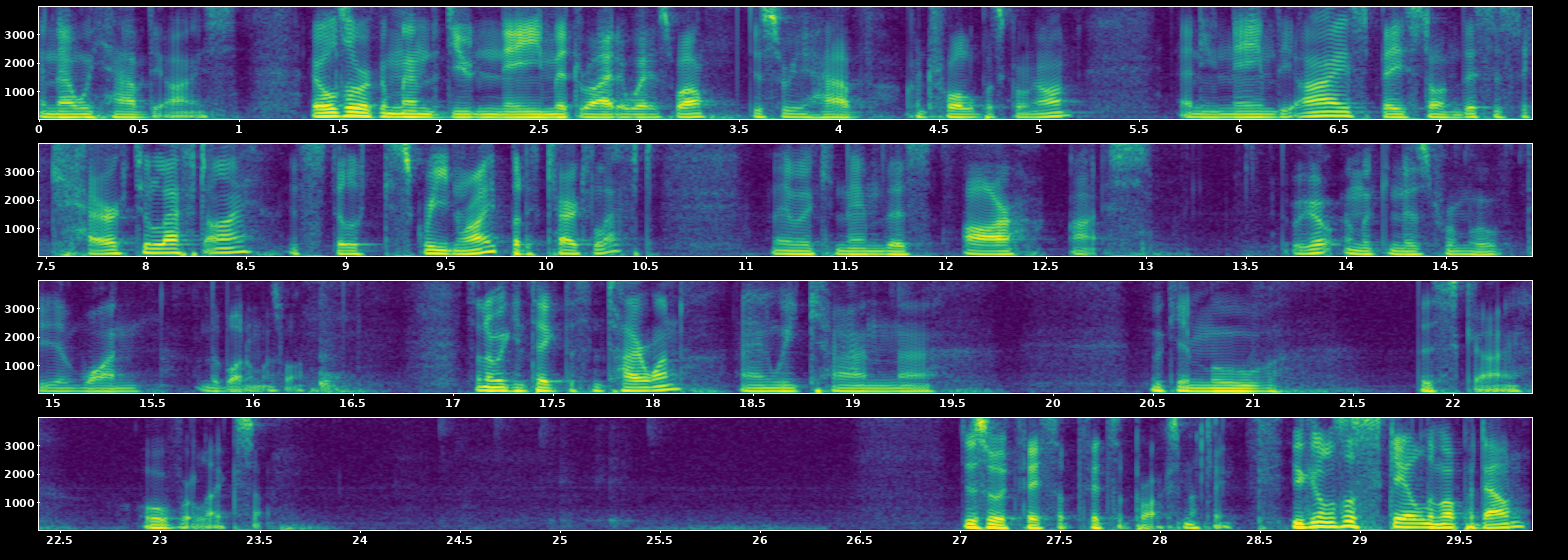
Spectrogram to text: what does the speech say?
and now we have the eyes. I also recommend that you name it right away as well, just so you have control of what's going on and you name the eyes based on this is the character left eye. It's still screen right, but it's character left. And then we can name this R eyes. There we go. And we can just remove the one on the bottom as well. So now we can take this entire one and we can uh, we can move this guy over like so. Just so it fits up fits approximately. You can also scale them up and down.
